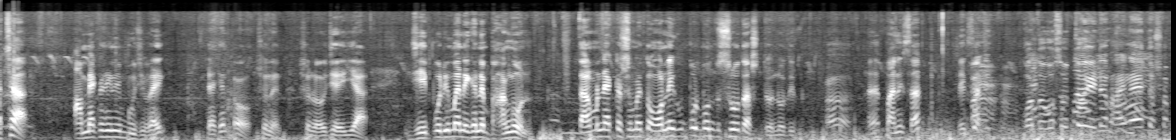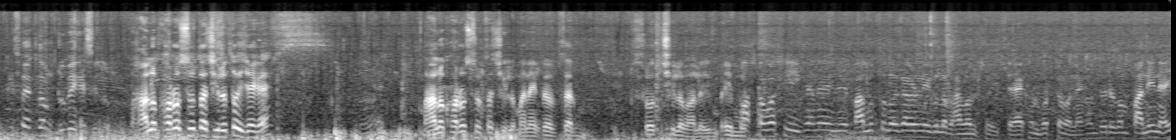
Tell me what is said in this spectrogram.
আচ্ছা আমি একটা জিনিস বুঝি ভাই। দেখেন তো শুনেন শুনো ওই যে ইয়া যে পরিমাণ এখানে ভাঙন তার মানে একটা সময় তো অনেক উপর পর্যন্ত স্রোত আসতো নদীর। হ্যাঁ। হ্যাঁ পানি স্যার দেখছেন? গত বছর তো এটা ভাঙায় তো সবকিছু একদম ডুবে গেছিল। ভালো খরস্রোতা ছিল তো ওই জায়গায়? ভালো খরস্রোতা ছিল মানে একটা স্যার স্রোত ছিল ভালো এই-। পাশাপাশি এখানে এই যে বালু তোলার কারণে এগুলো ভাঙন হয়েছে এখন বর্তমানে এখন তো এরকম পানি নাই।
